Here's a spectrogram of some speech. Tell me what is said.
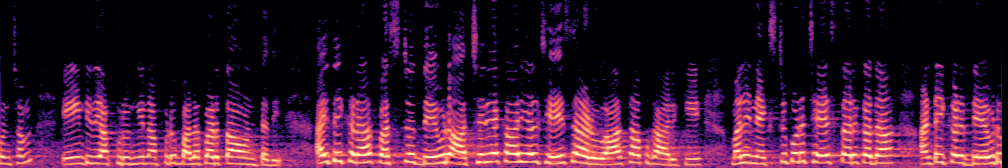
కొంచెం ఏంటిది? ఆ కృంగినప్పుడు బలపడతా ఉంటుంది. అయితే ఇక్కడ ఫస్ట్ దేవుడు ఆశ్చర్య కార్యాలు చేశాడు ఆసాపు గారికి. మళ్ళీ నెక్స్ట్ కూడా చేస్తారు కదా. అంటే ఇక్కడ దేవుడు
